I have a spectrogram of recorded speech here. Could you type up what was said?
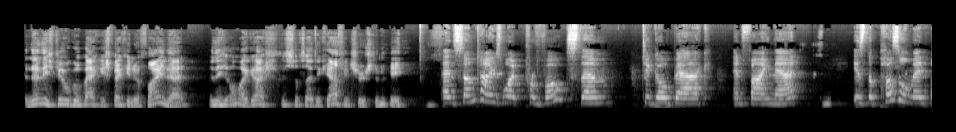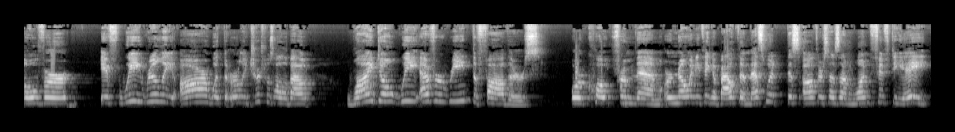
And then these people go back expecting to find that, and they say, oh my gosh, this looks like the Catholic Church to me. And sometimes what provokes them to go back and find that is the puzzlement over if we really are what the early church was all about, why don't we ever read the fathers or quote from them or know anything about them? That's what this author says on 158.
